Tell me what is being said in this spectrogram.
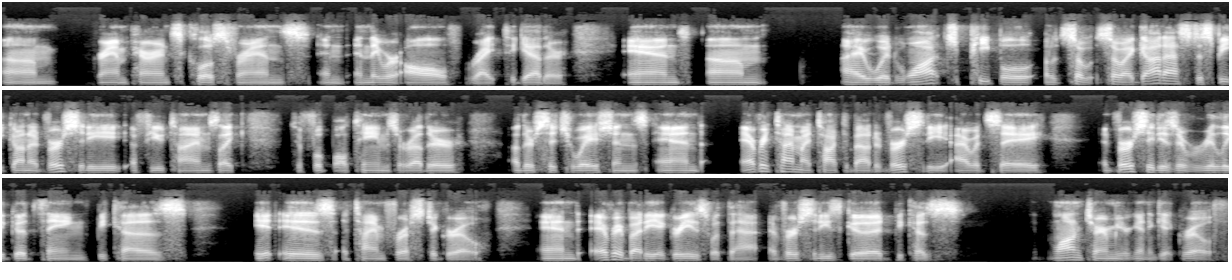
um, grandparents, close friends, and, and they were all right together. And um, I would watch people. So, so I got asked to speak on adversity a few times, like to football teams or other other situations. And every time I talked about adversity, I would say adversity is a really good thing because it is a time for us to grow. And everybody agrees with that. Adversity is good because long term you're going to get growth.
